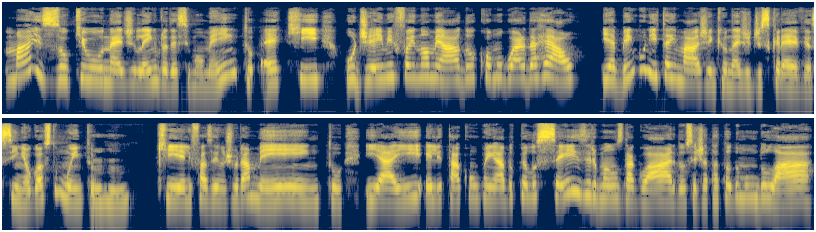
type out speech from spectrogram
Mas o que o Ned lembra desse momento é que o Jaime foi nomeado como guarda real. E é bem bonita a imagem que o Ned descreve, assim, eu gosto muito. Uhum que ele fazendo juramento, e aí ele tá acompanhado pelos seis irmãos da guarda, ou seja, tá todo mundo lá.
